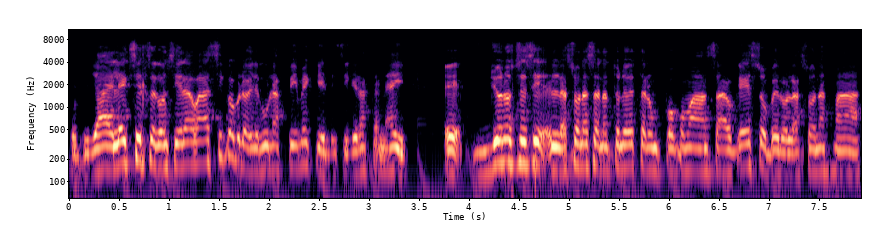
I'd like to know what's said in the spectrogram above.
porque ya el Excel se considera básico, pero hay algunas pymes que ni siquiera están ahí. Eh, yo no sé si en la zona de San Antonio debe estar un poco más avanzado que eso, pero las zonas más,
